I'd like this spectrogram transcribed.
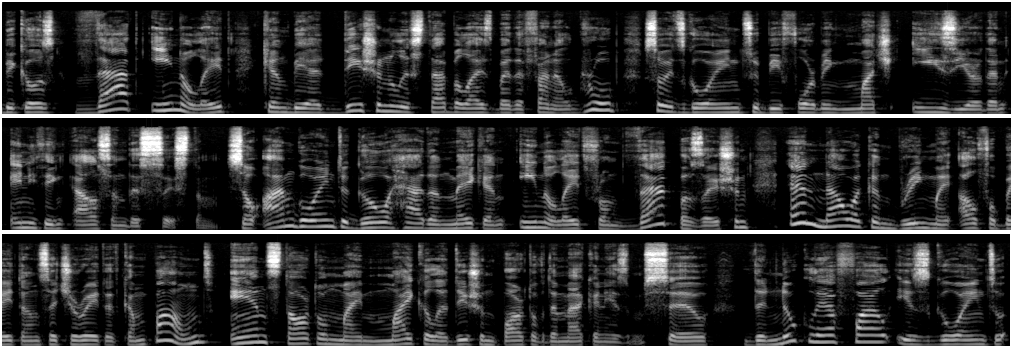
because that enolate can be additionally stabilized by the phenyl group, so it's going to be forming much easier than anything else in this system. So I'm going to go ahead and make an enolate from that position, and now now I can bring my alpha beta unsaturated compound and start on my Michael addition part of the mechanism. So the nucleophile is going to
